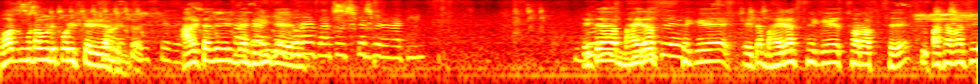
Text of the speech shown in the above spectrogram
ঘর মোটামুটি পরিষ্কারই রাখেন। আরেকটা জিনিস দেখেন যে এটা ভাইরাস থেকে এটা ভাইরাস থেকে ছড়াচ্ছে। পাশাপাশি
